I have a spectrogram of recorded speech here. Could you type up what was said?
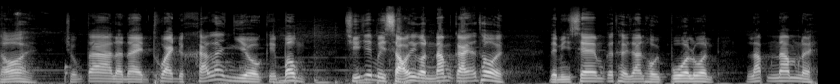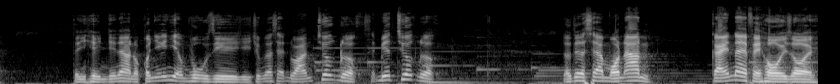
Rồi chúng ta lần này thu hoạch được khá là nhiều cái bông. 9 trên 16 thì còn 5 cái nữa thôi. Để mình xem cái thời gian hồi pua luôn. Lắp 5 này. Tình hình thế nào nó có những cái nhiệm vụ gì thì chúng ta sẽ đoán trước được Sẽ biết trước được. Đầu tiên là sẽ là món ăn. Cái này phải hồi rồi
